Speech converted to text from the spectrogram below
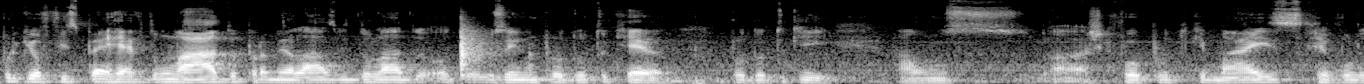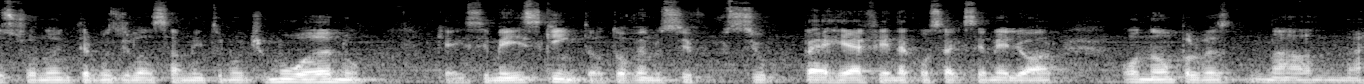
porque eu fiz PRF de um lado para melasma e do lado eu usei um produto que é um produto que há uns. Acho que foi o produto que mais revolucionou em termos de lançamento no último ano, que é esse meio skin. Então eu tô vendo se, se o PRF ainda consegue ser melhor ou não, pelo menos na, na-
